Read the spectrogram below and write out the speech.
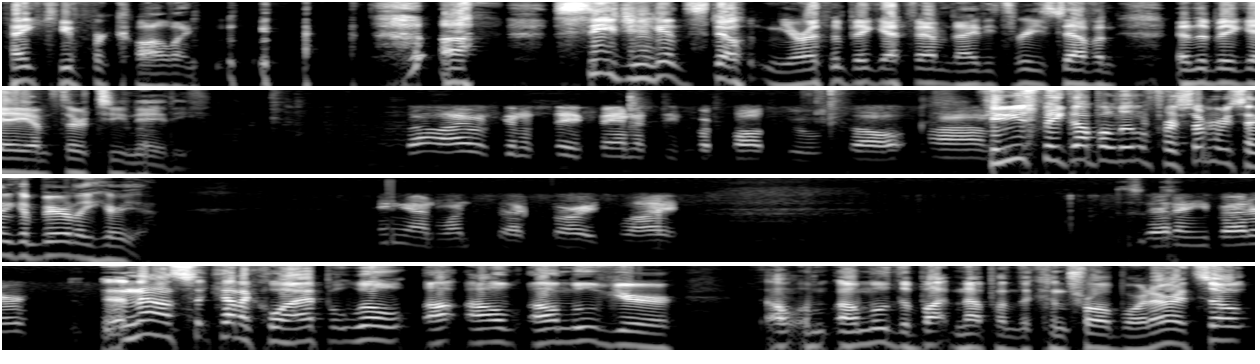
Thank you for calling. uh, CJ and Stoughton, you're on the Big FM 93.7 and the Big AM 1380. Well, I was going to say fantasy football too. So, um, Can you speak up a little? For some reason, I can barely hear you. hang on one sec. Sorry, Sly. Is that any better? Uh, No, it's kind of quiet, but we'll, I'll, I'll, I'll move your, I'll, I'll move the button up on the control board. All right. So,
